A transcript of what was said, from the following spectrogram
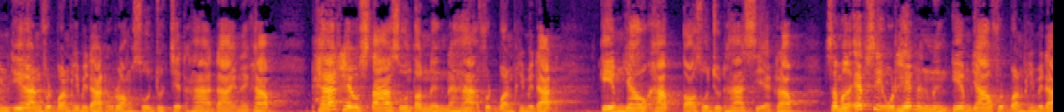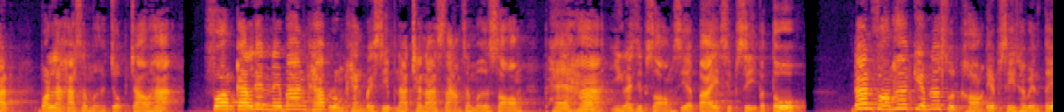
มเยือน ฟุตบอลพรีเมียร์ดัตรอง 0.75 ได้นะครับ แพ้เทลสตาร์0-1นะฮะ ฟุตบอลพรีเมียร์ดัตเกมเย่าครับ ต่อ 0.5 เสียครับ เสมอ FC อูเทค1-1เกมเย่าฟุตบอลพรีเมียร์ดัตบอลราคาเสมอจบเจ้าฮะ ฟอร์มการเล่นในบ้านครับ ลงแข่งไป 10 นัดชนะ 3 เสมอ 2 แพ้ 5 ยิงได้ 12 เสียไป 14 ประตู ด้านฟอร์ม 5 เกมล่าสุดของ FC t w e n t e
